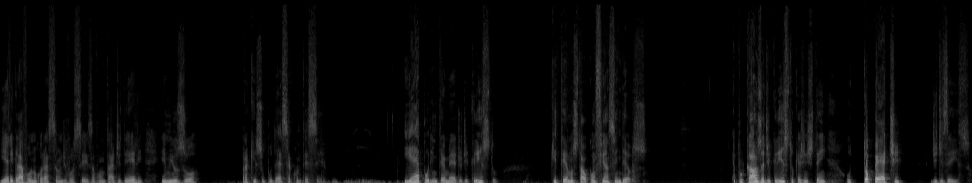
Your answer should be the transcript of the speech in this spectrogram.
E ele gravou no coração de vocês a vontade dele e me usou para que isso pudesse acontecer. E é por intermédio de Cristo que temos tal confiança em Deus. É por causa de Cristo que a gente tem o topete de dizer isso.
